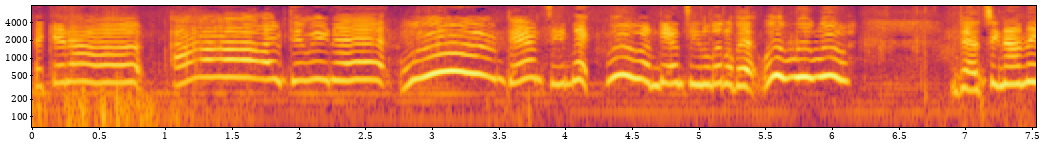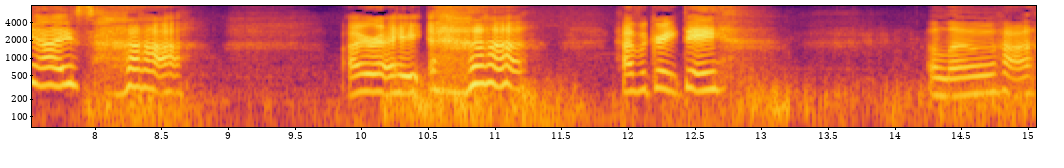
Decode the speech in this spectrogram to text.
Check it out. Ah, I'm doing it. Woo! I'm dancing. Look. Woo! I'm dancing a little bit. Woo, woo, woo. I'm dancing on the ice. All right. Have a great day. Aloha.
